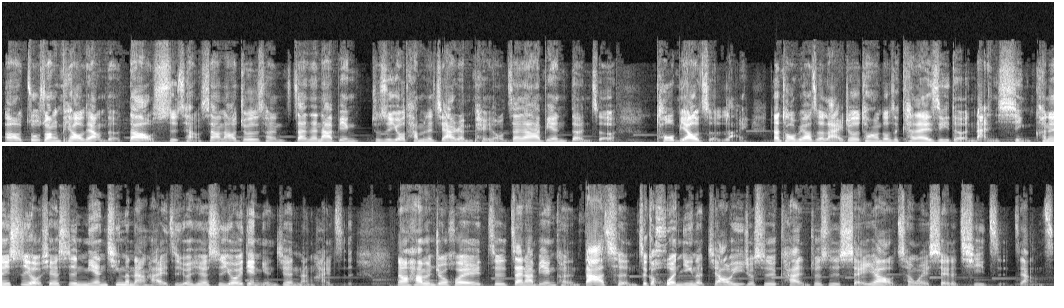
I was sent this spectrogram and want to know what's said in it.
呃着装漂亮的到市场上，然后就是可能站在那边，就是由他们的家人陪同站，在那边等着。投标者来，那投标者来就是通常都是 c l a s y 的男性，可能是有些是年轻的男孩子，有些是有一点年纪的男孩子，然后他们就会就是在那边可能达成这个婚姻的交易，就是看就是谁要成为谁的妻子这样子。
